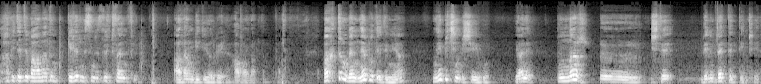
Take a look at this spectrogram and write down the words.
Abi dedi bağladım. Gelir misiniz lütfen? Adam gidiyor böyle havalarda falan. Baktım ben ne bu dedim ya. Ne biçim bir şey bu? Yani bunlar e, işte benim reddettiğim şeyler.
